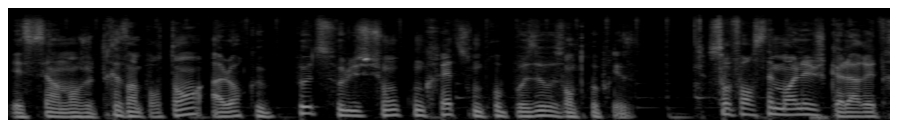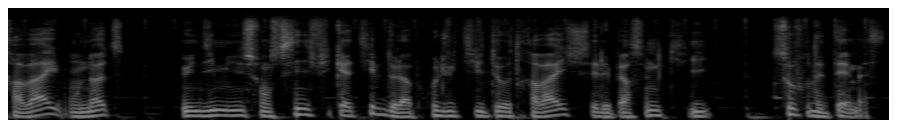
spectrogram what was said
et c'est un enjeu très important alors que peu de solutions concrètes sont proposées aux entreprises. Sans forcément aller jusqu'à l'arrêt de travail, on note une diminution significative de la productivité au travail chez les personnes qui souffrent des TMS.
